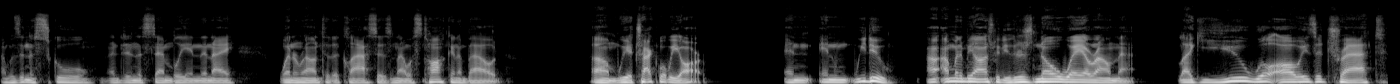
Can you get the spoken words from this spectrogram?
I was in a school, I did an assembly, and then I went around to the classes and I was talking about um, we attract what we are. And, and we do. I, I'm going to be honest with you. There's no way around that. Like you will always attract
